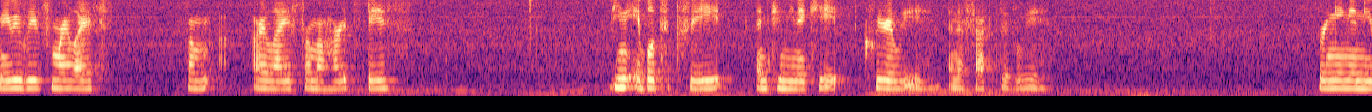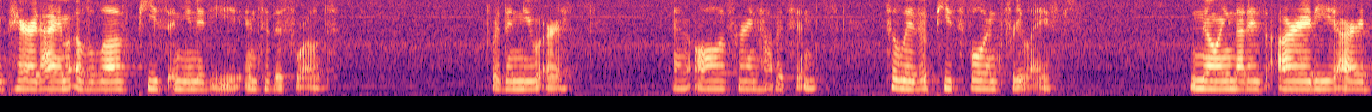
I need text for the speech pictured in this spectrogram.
May we from our life, from our life from a heart space, being able to create and communicate clearly and effectively, bringing a new paradigm of love, peace, and unity into this world for the new earth and all of her inhabitants to live a peaceful and free life, knowing that is already our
